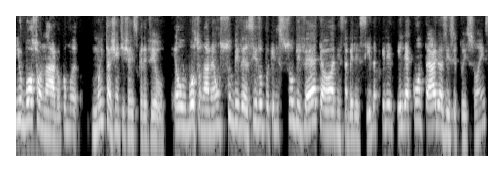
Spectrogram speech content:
E o Bolsonaro, como muita gente já escreveu, é, o Bolsonaro é um subversivo porque ele subverte a ordem estabelecida, porque ele, ele é contrário às instituições,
